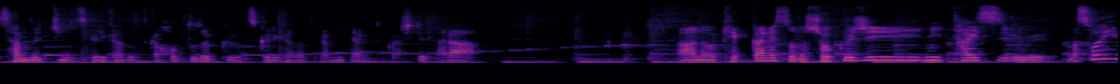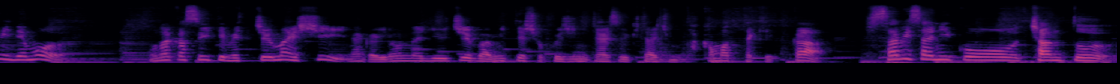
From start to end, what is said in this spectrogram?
サンドイッチの作り方とか、ホットドッグの作り方とか見たりとかしてたら、あの、結果ね、その食事に対する、まあそういう意味でも、お腹空いてめっちゃうまいし、なんかいろんな YouTuber 見て食事に対する期待値も高まった結果、久々にこう、ちゃんと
